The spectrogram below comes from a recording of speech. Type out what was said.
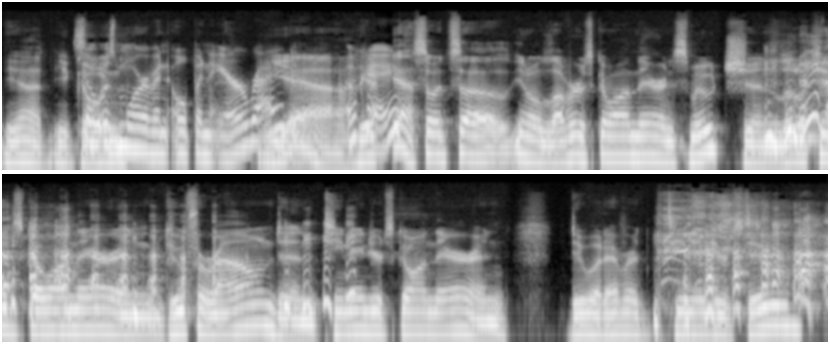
yeah, you go. So it was in- more of an open air ride? Yeah. Okay. Yeah, yeah. So it's uh, you know, lovers go on there and smooch, and little kids go on there and goof around, and teenagers go on there and do whatever teenagers do.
